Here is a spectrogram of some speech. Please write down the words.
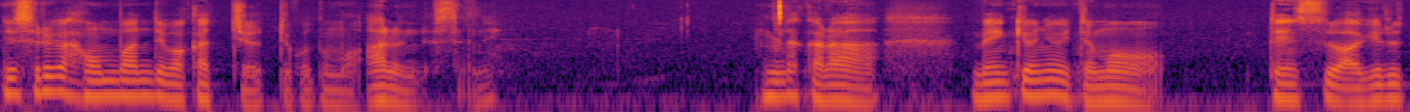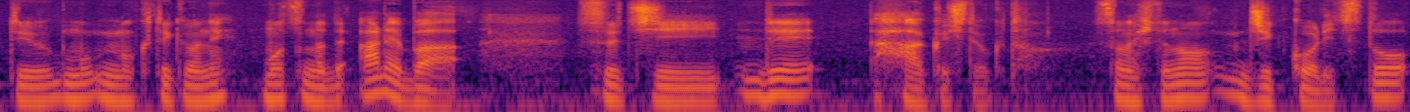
でそれが本番で分かっちゃうってこともあるんですよね。だから勉強においても点数を上げるっていう目的をね持つのであれば数値で把握しておくと。その人の実行率と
